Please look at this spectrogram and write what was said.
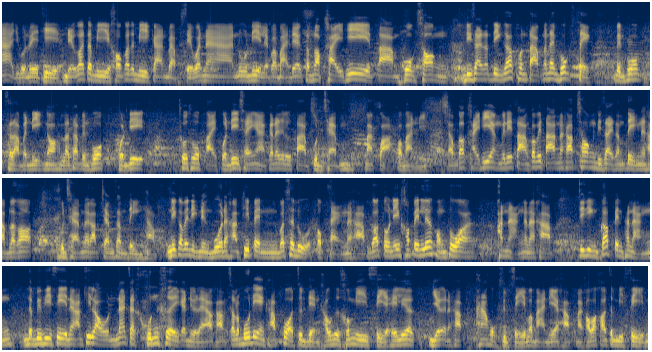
อ่าอยู่บนเวที เดี๋ยวก็จะมีเขาก็จะมีการแบบเสวนานู่นนี่อะไรประมาณนี้สำหรับใครที่ตามพวกช่องดีไซน์สติงก็คนตามก็ได้พวกเตกเป็นพวกสถาปนิกเนาะแล้วถ้าเป็นพวกคนที่ ทั่วๆไปคนที่ใช้งานก็น่าจะตามคุณแชมป์มากกว่าประมาณนี้ครับก็ใครที่ยังไม่ได้ตามก็ไปตามนะครับช่องดีไซน์ซัมติงนะครับแล้วก็คุณแชมป์นะครับแชมป์ซัมติงครับนี่ก็เป็นอีกหนึ่งบูธนะครับที่เป็นวัสดุตกแต่งนะครับ ก็ตัวนี้เขาเป็นเรื่องของตัวผนังนะครับ จริงๆก็เป็นผนัง WPC นะครับที่เราน่าจะคุ้นเคยกันอยู่แล้วครับสำหรับบูธเองครับพวกจุดเด่นเขาคือเขามีสีให้เลือกเยอะนะครับ5 60สีประมาณนี้ครับหมายความว่าเขาจะมีฟิล์ม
